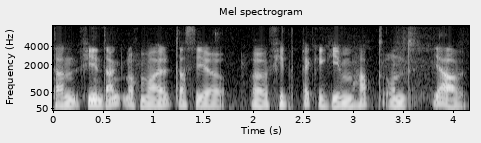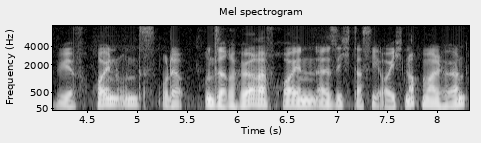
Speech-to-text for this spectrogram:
Dann vielen Dank nochmal, dass ihr äh, Feedback gegeben habt. Und ja, wir freuen uns oder unsere Hörer freuen äh, sich, dass sie euch nochmal hören.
